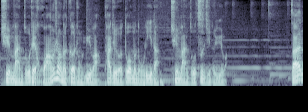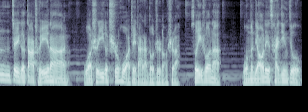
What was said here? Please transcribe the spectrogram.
去满足这皇上的各种欲望，他就有多么努力的去满足自己的欲望。咱这个大锤呢？我是一个吃货，这大家都知道是吧？所以说呢，我们聊这蔡京就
